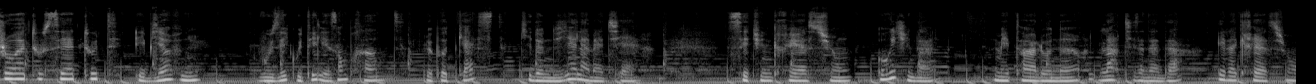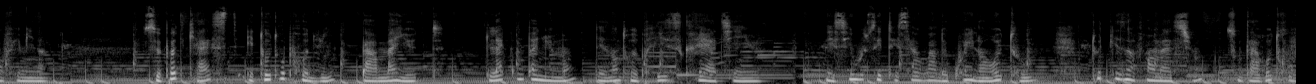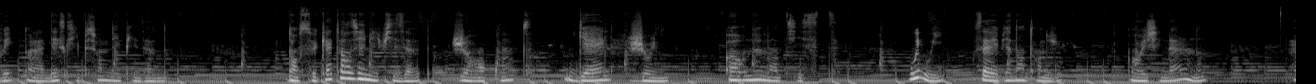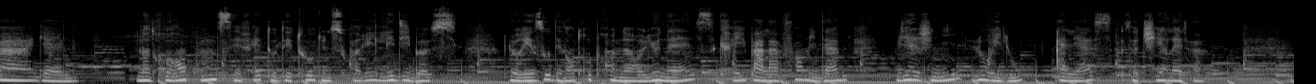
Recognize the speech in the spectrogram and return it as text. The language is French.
Bonjour à tous et à toutes et bienvenue. Vous écoutez Les Empreintes, le podcast qui donne vie à la matière. C'est une création originale mettant à l'honneur l'artisanat d'art et la création au féminin. Ce podcast est autoproduit par Mayotte, l'accompagnement des entreprises créatives. Et si vous souhaitez savoir de quoi il en retourne, toutes les informations sont à retrouver dans la description de l'épisode. Dans ce quatorzième épisode, je rencontre Gaëlle Joly, ornementiste. Oui, oui, vous avez bien entendu. Original, non? Ah, Gaëlle. Notre rencontre s'est faite au détour d'une soirée Lady Boss, le réseau des entrepreneurs lyonnaises créé par la formidable Virginie Lorilou, alias The Cheerleader.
